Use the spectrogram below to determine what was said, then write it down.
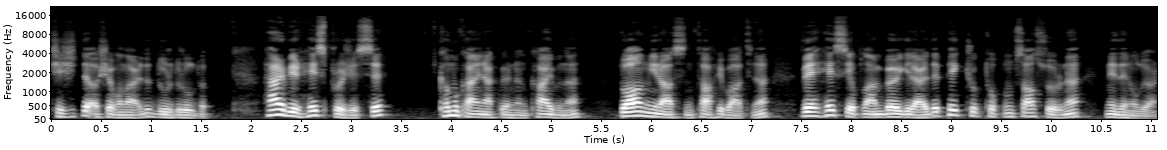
çeşitli aşamalarda durduruldu. Her bir HES projesi, kamu kaynaklarının kaybına, doğal mirasın tahribatına ve HES yapılan bölgelerde pek çok toplumsal soruna neden oluyor.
